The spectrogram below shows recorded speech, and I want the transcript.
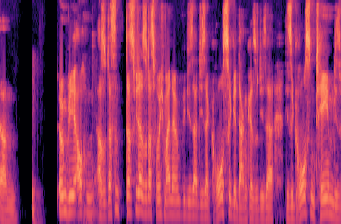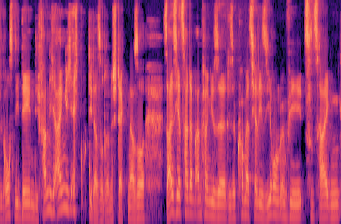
ähm, irgendwie auch, also das sind, das ist wieder so das, wo ich meine, irgendwie dieser, dieser große Gedanke, so dieser, diese großen Themen, diese großen Ideen, die fand ich eigentlich echt gut, die da so drin stecken. Also sei es jetzt halt am Anfang diese, diese Kommerzialisierung irgendwie zu zeigen,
